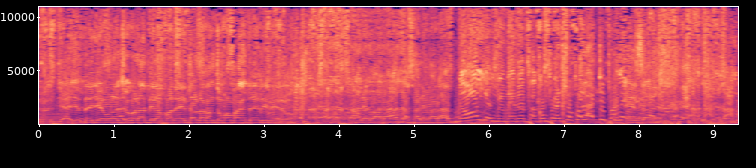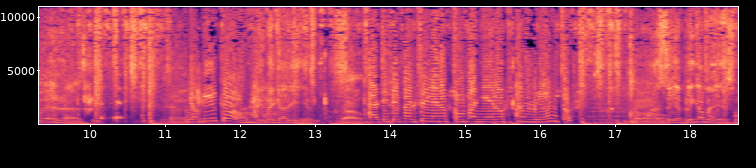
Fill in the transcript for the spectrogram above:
Bueno, ya yo te llevo los chocolates y la paleta. Habla con tu mamá que te dé dinero. Sale barata, sale barata. No, y el dinero es para comprar chocolate y paleta. Buenas. Ñonguito, Dime, cariño. Wow. a ti te persiguen los compañeros hambrientos. ¿Cómo así? Explícame eso.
